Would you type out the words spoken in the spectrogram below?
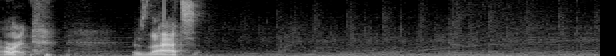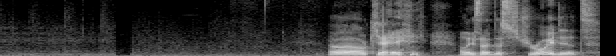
All right. There's that. Oh, okay, at least I destroyed it.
